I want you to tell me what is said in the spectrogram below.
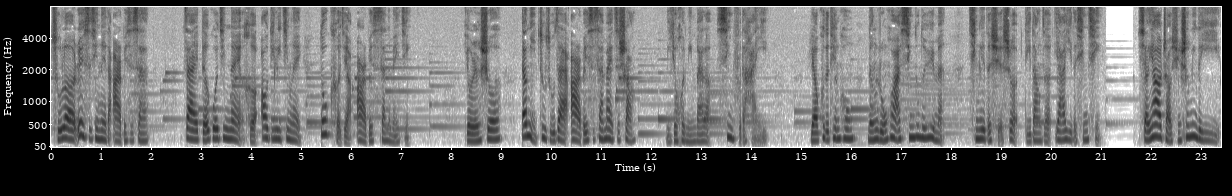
除了瑞士境内的阿尔卑斯山，在德国境内和奥地利境内。都可见阿尔卑斯山的美景。有人说，当你驻足在阿尔卑斯山脉之上，你就会明白了幸福的含义。辽阔的天空能融化心中的郁闷，清冽的雪色抵挡着压抑的心情。想要找寻生命的意义，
